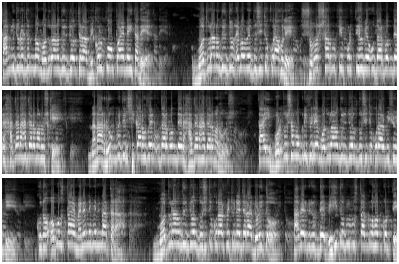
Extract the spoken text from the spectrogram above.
পানীয় জলের জন্য মধুরা নদীর জল ছাড়া বিকল্প উপায় নেই তাদের। মধুরা নদীর জল এভাবে দূষিত করা হলে সমস্যার মুখে পড়তে হবে উদারবন্দের হাজার হাজার মানুষকে। নানা রোগ ব্যাধির শিকার হবেন উদারবন্দের হাজার হাজার মানুষ। তাই বর্জ্য সামগ্রী ফেলে মধুরা নদীর জল দূষিত করার বিষয়টি কোনো অবস্থায় মেনে নেবেন না তারা। মধুরা নদীর জল দূষিত করার পেছনে যারা জড়িত, তাদের বিরুদ্ধে বিহিত ব্যবস্থা গ্রহণ করতে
